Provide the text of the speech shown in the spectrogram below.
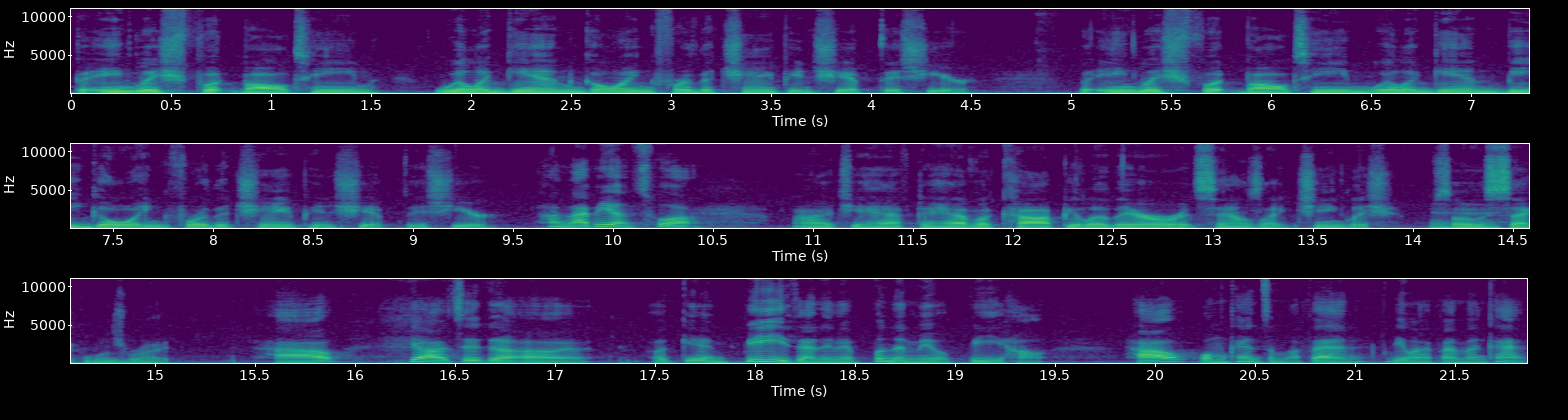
The English football team will again going for the championship this year. The English football team will again be going for the championship this year. 好，哪边有错？ All right, you have to have a copula there or it sounds like Chinglish. So the second one's right. 好，要这个呃 again be 在那边，不能没有 be 哈。好，我们看怎么翻，另外翻翻看。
